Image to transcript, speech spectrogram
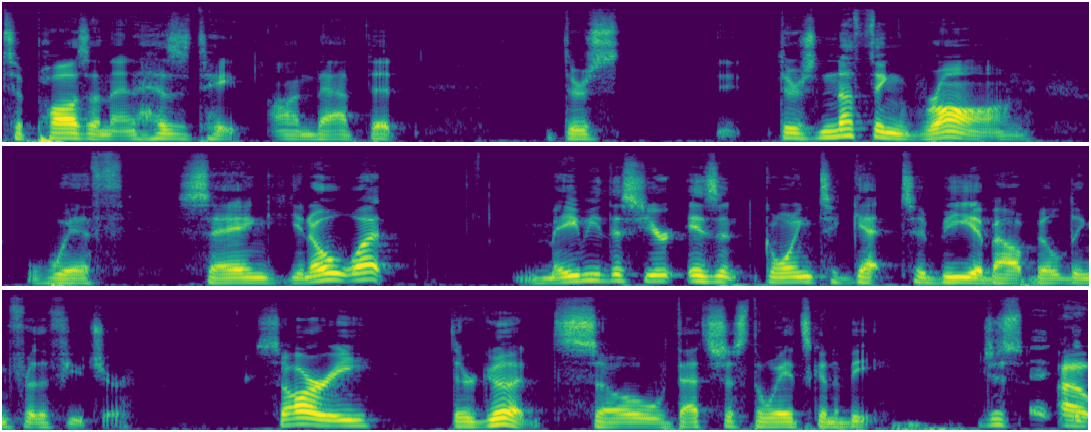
to pause on that and hesitate on that. That there's there's nothing wrong with saying, you know what, maybe this year isn't going to get to be about building for the future. Sorry, they're good, so that's just the way it's going to be. Just uh,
